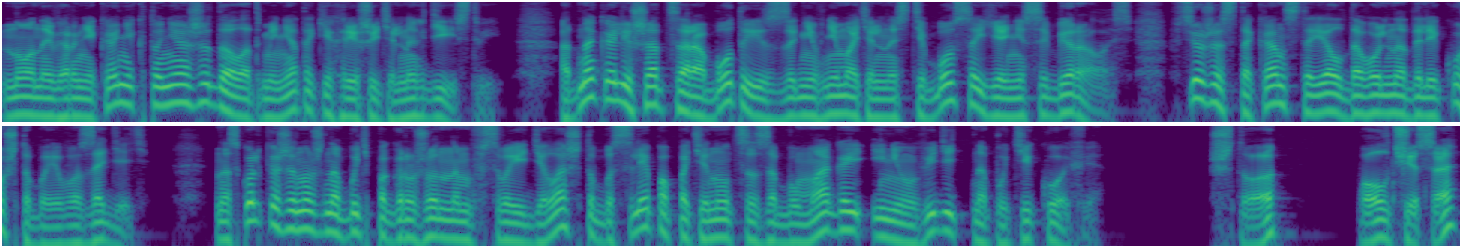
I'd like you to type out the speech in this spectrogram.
Но наверняка никто не ожидал от меня таких решительных действий. Однако лишаться работы из-за невнимательности босса я не собиралась. Все же стакан стоял довольно далеко, чтобы его задеть. Насколько же нужно быть погруженным в свои дела, чтобы слепо потянуться за бумагой и не увидеть на пути кофе? «Что? Полчаса?»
